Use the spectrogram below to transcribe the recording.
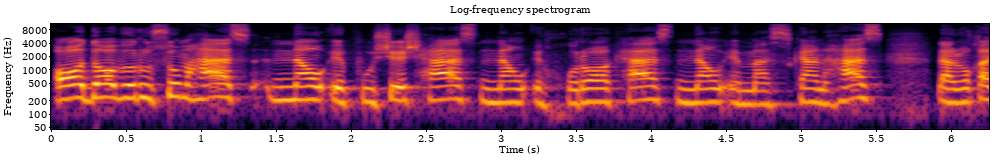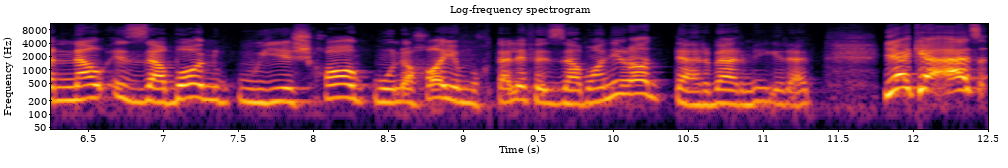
آداب و رسوم هست نوع پوشش هست نوع خوراک هست نوع مسکن هست. در واقع نوع زبان گویش ها گونه های مختلف زبانی را در بر می‌گیرد. یکی از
